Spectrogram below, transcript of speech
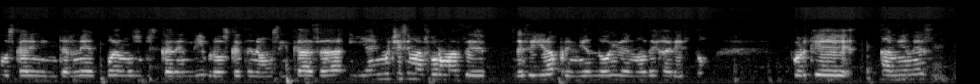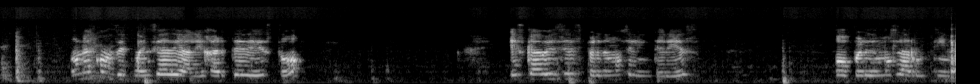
buscar en internet, podemos buscar en libros que tenemos en casa. Y hay muchísimas formas de, de seguir aprendiendo y de no dejar esto. Porque también es una consecuencia de alejarte de esto, es que a veces perdemos el interés o perdemos la rutina,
